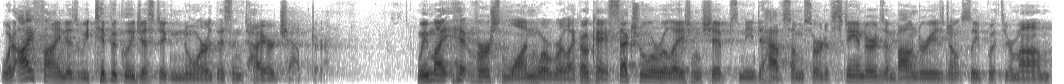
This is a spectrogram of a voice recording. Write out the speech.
what I find is we typically just ignore this entire chapter. We might hit verse 1 where we're like, okay, sexual relationships need to have some sort of standards and boundaries. Don't sleep with your mom.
